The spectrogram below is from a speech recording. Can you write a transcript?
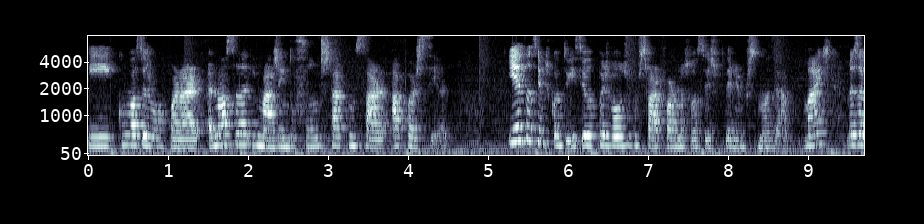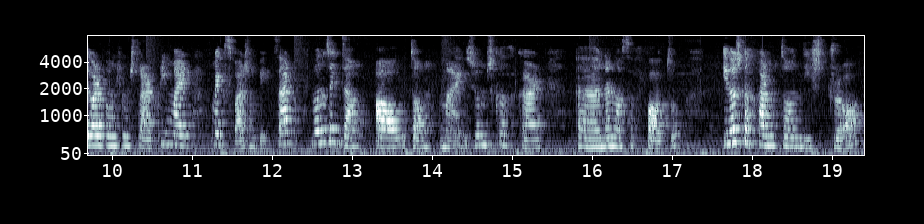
E como vocês vão reparar, a nossa imagem do fundo está a começar a aparecer. E é tão simples quanto isso, eu depois vou-vos mostrar formas de vocês poderem personalizar mais, mas agora vamos mostrar primeiro como é que se faz no PixArt. Vamos então ao botão mais, vamos carregar uh, na nossa foto e vamos carregar no botão diz Draw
